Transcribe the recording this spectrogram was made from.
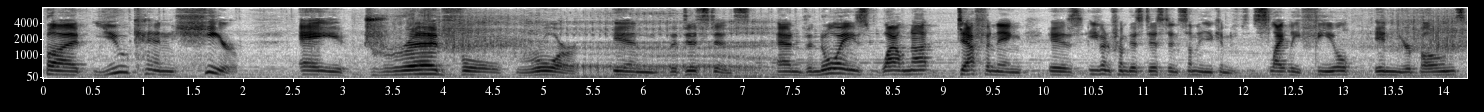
but you can hear a dreadful roar in the distance. And the noise, while not deafening, is even from this distance something you can slightly feel in your bones.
